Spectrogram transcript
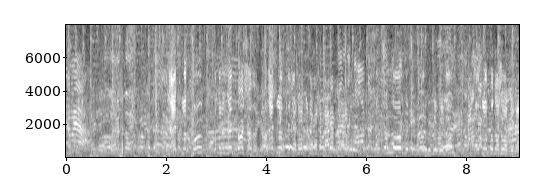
সামনে এক লক্ষ কত দশ হাজার এক লক্ষ দশ হাজার টাকা মাসে আর একটা সুন্দর বিক্রি করলাম এক লক্ষ দশ হাজার টাকা।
